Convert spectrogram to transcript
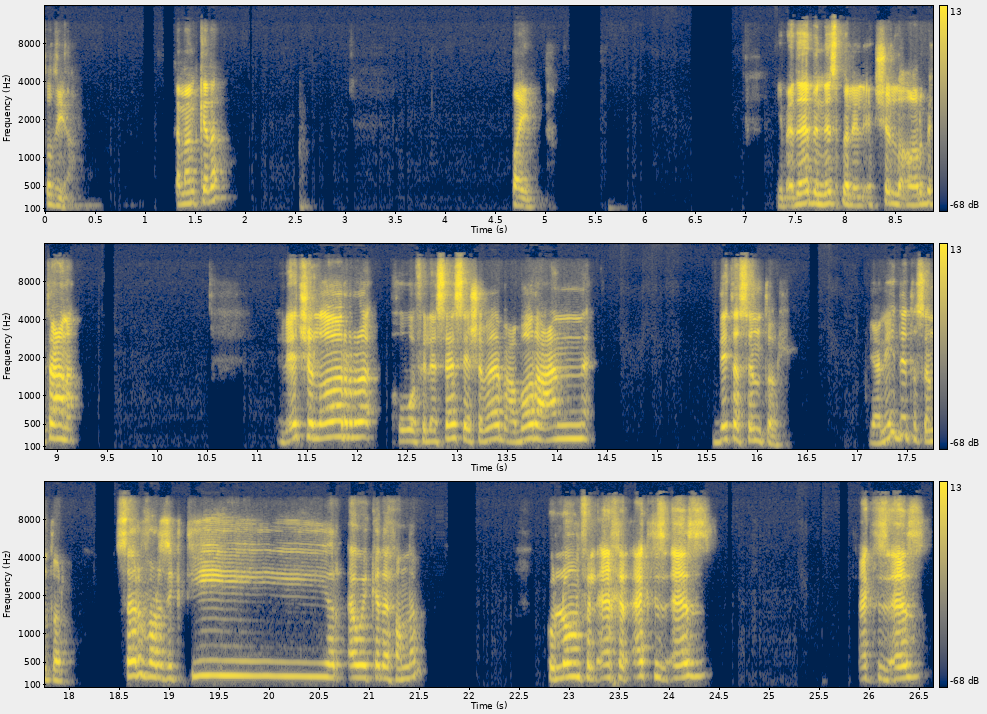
تضيع. تمام كده؟ طيب. يبقى ده بالنسبة للاتش ال ار بتاعنا. الاتش ال ار هو في الأساس يا شباب عبارة عن data center يعني إيه data center servers كتير قوي كده يا فندم. كلهم في الآخر acts as acts as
